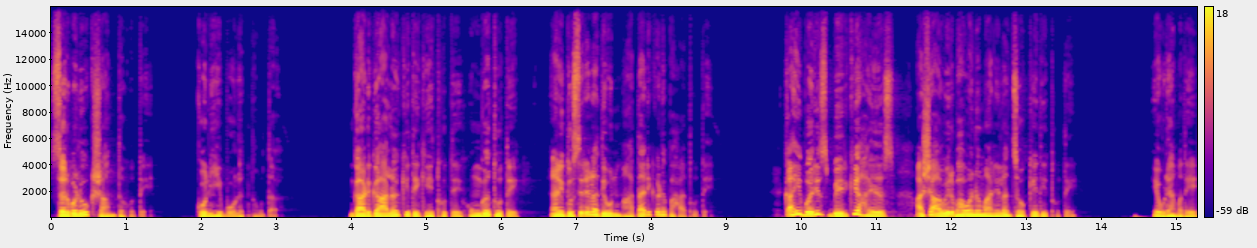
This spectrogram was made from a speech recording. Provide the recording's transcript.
सर्व लोक शांत होते. कोणीही बोलत नव्हतं. गाडगं आलं की ते घेत होते हुंगत होते. आणि दुसऱ्याला देऊन म्हातारीकडे पाहत होते. काही बरीच बेरकी आहेस अशा आविर्भावानं मानेला झोके देत होते. एवढ्यामध्ये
